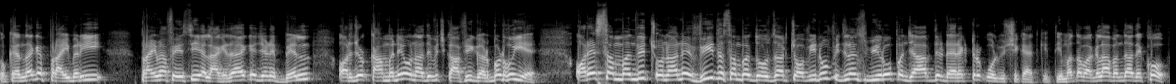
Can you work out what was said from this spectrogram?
ਉਹ ਕਹਿੰਦਾ ਕਿ ਪ੍ਰਾਇਮਰੀ ਪ੍ਰਾਈਮਾ ਫੇਸੀ ਇਹ ਲੱਗਦਾ ਹੈ ਕਿ ਜਿਹੜੇ ਬਿੱਲ ਔਰ ਜੋ ਕੰਮ ਨੇ ਉਹਨਾਂ ਦੇ ਵਿੱਚ ਕਾਫੀ ਗੜਬੜ ਹੋਈ ਹੈ। ਔਰ ਇਸ ਸੰਬੰਧ ਵਿੱਚ ਉਹਨਾਂ ਨੇ 20 ਦਸੰਬਰ 2024 ਨੂੰ ਵਿਜੀਲੈਂਸ ਬਿਊਰੋ ਪੰਜਾਬ ਦੇ ਡਾਇਰੈਕਟਰ ਕੋਲ ਵੀ ਸ਼ਿਕਾਇਤ ਕੀਤੀ। ਮਤਲਬ ਅਗਲਾ ਬੰਦਾ ਦੇਖੋ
